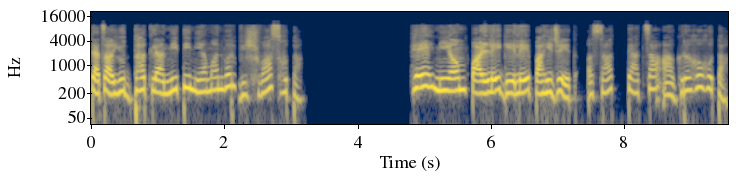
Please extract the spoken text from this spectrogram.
त्याचा युद्धातल्या नीती नियमांवर विश्वास होता. हे नियम पाळले गेले पाहिजेत असा त्याचा आग्रह होता.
